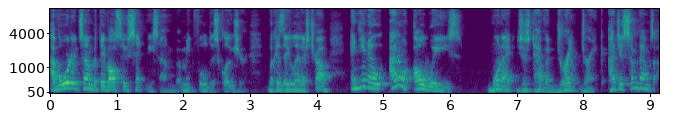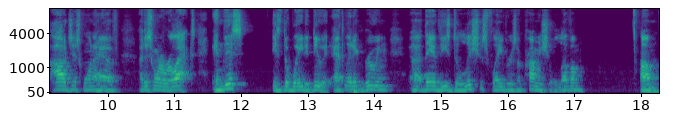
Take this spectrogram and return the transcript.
I've ordered some, but they've also sent me some. I mean, full disclosure, because they let us try them. And you know, I don't always want to just have a drink drink. I just sometimes I just want to have. I just want to relax, and this is the way to do it. Athletic Brewing, uh, they have these delicious flavors. I promise you'll love them. Um,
